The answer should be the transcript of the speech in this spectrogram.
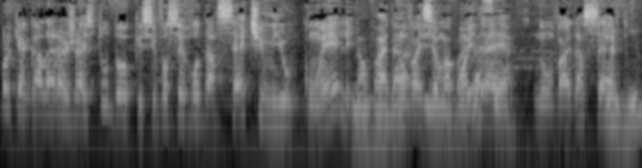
Porque a galera já estudou que se você rodar 7 mil com ele, Não vai dar- não vai ser não uma vai boa ideia. certo. Não vai dar certo. Uhum.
